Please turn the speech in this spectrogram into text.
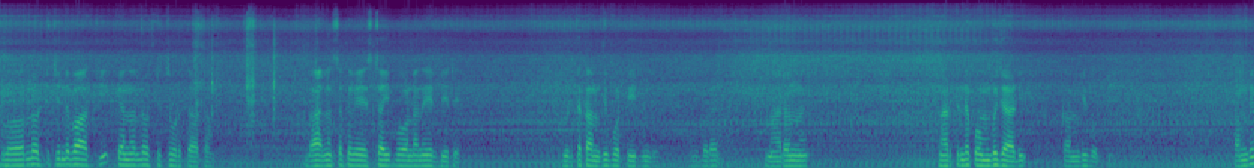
ഫ്ലോറിലൊട്ടിച്ചതിന്റെ ബാക്കി കിണറിൽ ഒട്ടിച്ച് കൊടുത്ത കേട്ടോ. ബാലൻസ് ഒക്കെ വേസ്റ്റായി പോകണ്ടെന്ന് കരുതിയിട്ട് ഇവിടുത്തെ കമ്പി പൊട്ടിയിട്ടുണ്ട്. ഇവിടെ മരം ഒന്ന് മരത്തിന്റെ കൊമ്പ് ചാടി കമ്പി പൊട്ടി. കമ്പി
